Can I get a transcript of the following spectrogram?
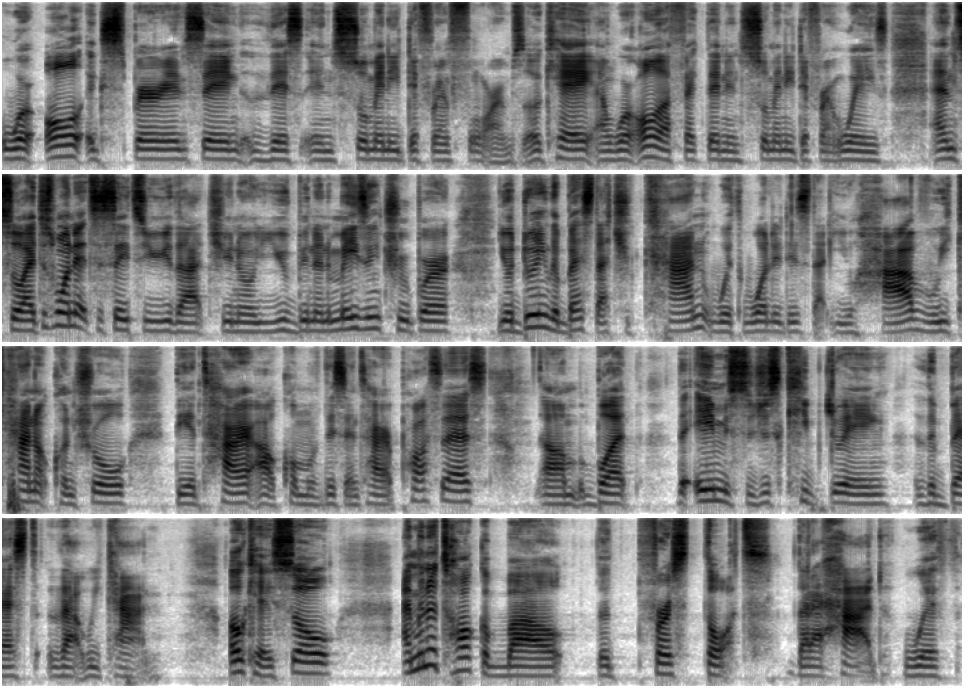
We're all experiencing this in so many different forms, okay? And we're all affected in so many different ways. And so I just wanted to say to you that, you know, you've been an amazing trooper. You're doing the best that you can with what it is that you have. We cannot control the entire outcome of this entire process, um, but the aim is to just keep doing the best that we can. Okay, so I'm going to talk about the first thought that I had with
